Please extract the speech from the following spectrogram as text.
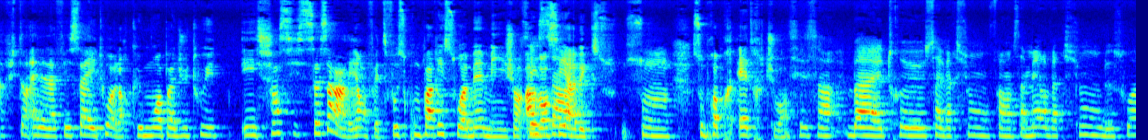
ah putain, elle, elle a fait ça et tout, alors que moi, pas du tout. Et, et ça, ça sert à rien, en fait. Faut se comparer soi-même et genre avancer ça. avec son, son propre être, tu vois. C'est ça. Bah, être euh, sa version, enfin sa meilleure version de soi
